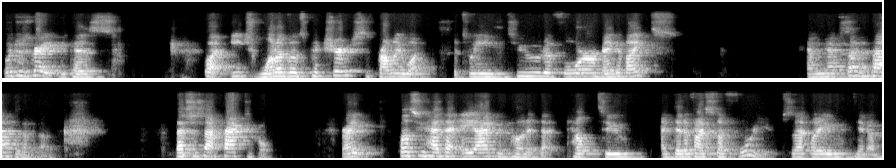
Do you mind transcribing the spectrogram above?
which is great because what, each one of those pictures is probably what, between two to four megabytes? And we have 7,000 of them. That's just not practical, right? Plus, you had that AI component that helped to identify stuff for you. So that way, you know,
